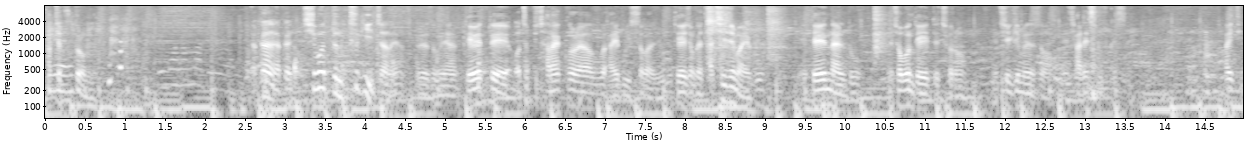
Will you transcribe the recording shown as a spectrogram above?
갑자기 부끄럽네. 응원 한마디. 약간 약간 심었던 특이 있잖아요. 그래서 그냥 대회 때 어차피 잘할 거라고 알고 있어가지고 대회 전까지 다치지 말고 대회 날도 저번 대회 때처럼 즐기면서 잘했으면 좋겠어요. 파이팅.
